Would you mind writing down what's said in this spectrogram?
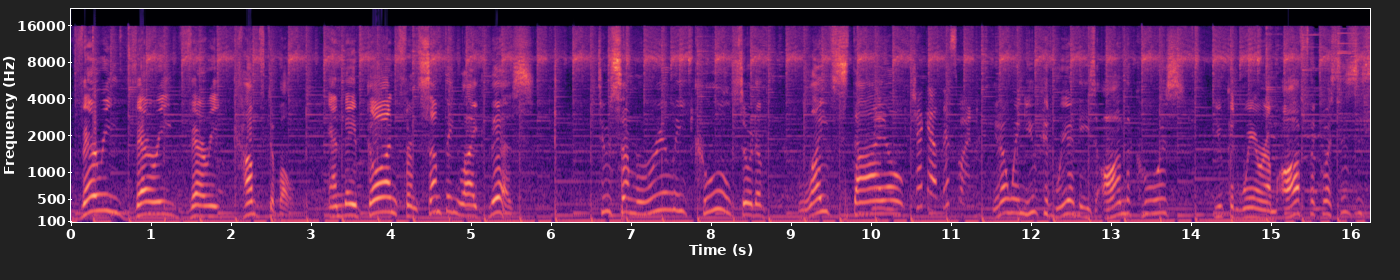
very, very, very comfortable. And they've gone from something like this to some really cool sort of lifestyle. Check out this one. You know, when you could wear these on the course, you could wear them off the course. This is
